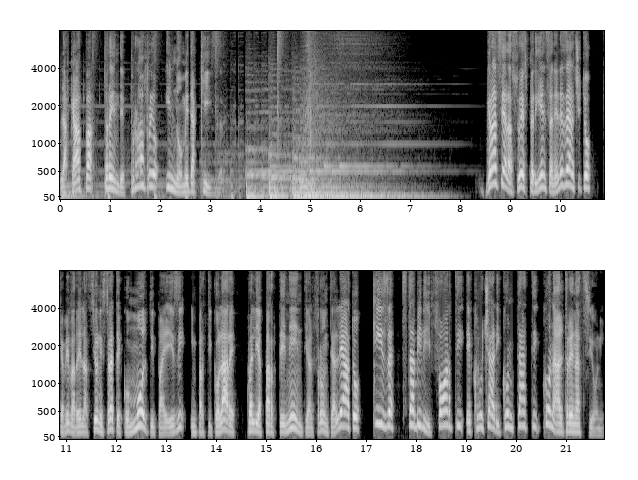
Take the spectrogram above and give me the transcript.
la K prende proprio il nome da Keys. Grazie alla sua esperienza nell'esercito, che aveva relazioni strette con molti paesi, in particolare quelli appartenenti al fronte alleato, Keys stabilì forti e cruciali contatti con altre nazioni.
